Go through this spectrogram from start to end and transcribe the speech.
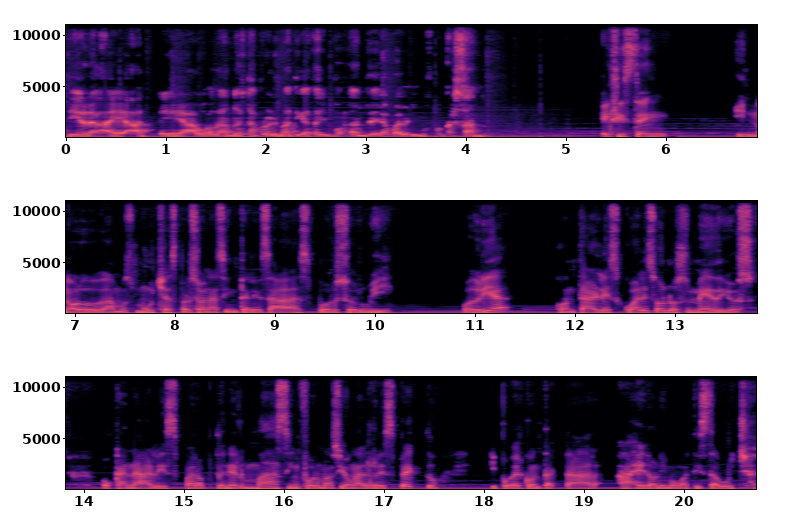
de ir abordando esta problemática tan importante de la cual venimos conversando. Existen y no lo dudamos muchas personas interesadas por Sorui. ¿Podría contarles cuáles son los medios o canales para obtener más información al respecto y poder contactar a Jerónimo Batista Butcher?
